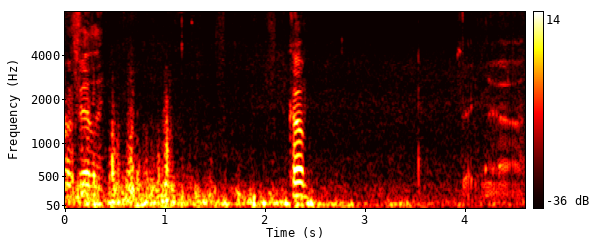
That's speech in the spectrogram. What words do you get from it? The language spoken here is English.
on, Finley. Come. He's like, nah.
